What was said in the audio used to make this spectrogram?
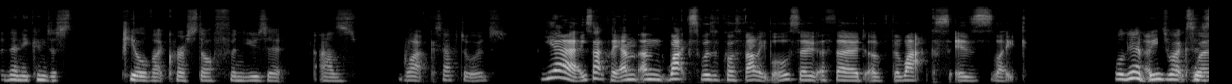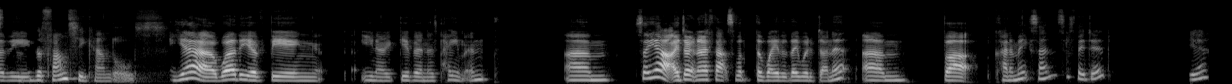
And then you can just peel that crust off and use it as wax afterwards. Yeah, exactly. And and wax was of course valuable, so a third of the wax is like Well, yeah, beeswax is worthy the fancy candles. Yeah, worthy of being, you know, given as payment. Um, so yeah, I don't know if that's what the way that they would have done it. Um, but kind of makes sense if they did. Yeah.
